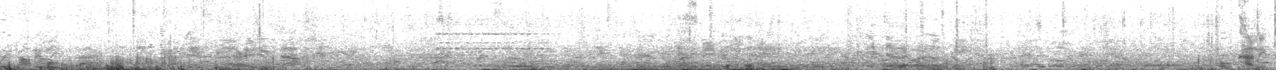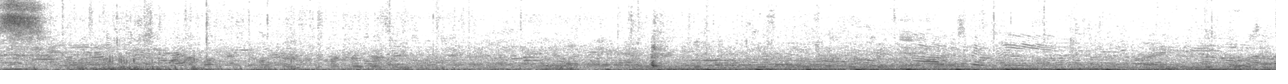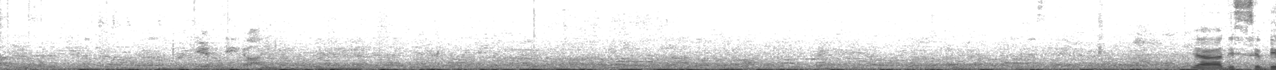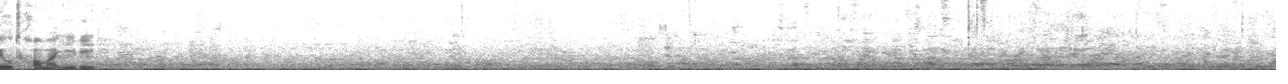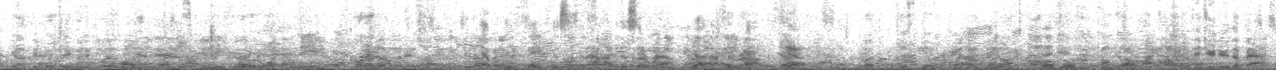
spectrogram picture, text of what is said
we probably won't back. Apocalypse. Yeah, this is a built Hummer E EV. Yeah, because they're gonna kill me and ask me for Yeah, but they, they, this is an app. This is a wrap. Yeah, that's a wrap. Yeah. But just the, all of those comes up. Did you do the bass?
